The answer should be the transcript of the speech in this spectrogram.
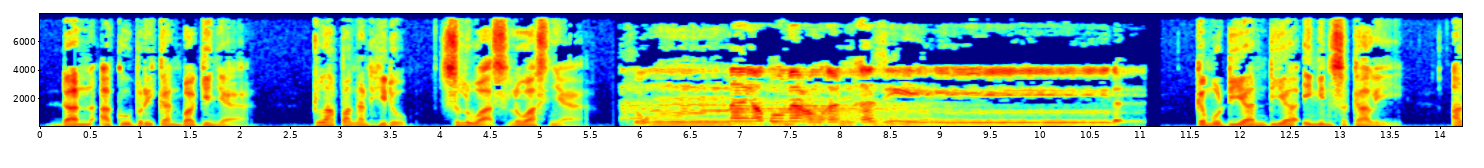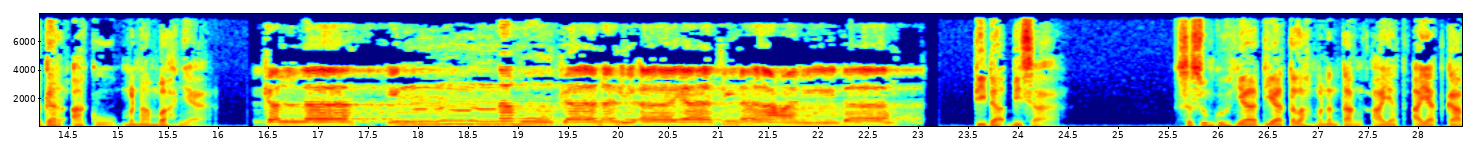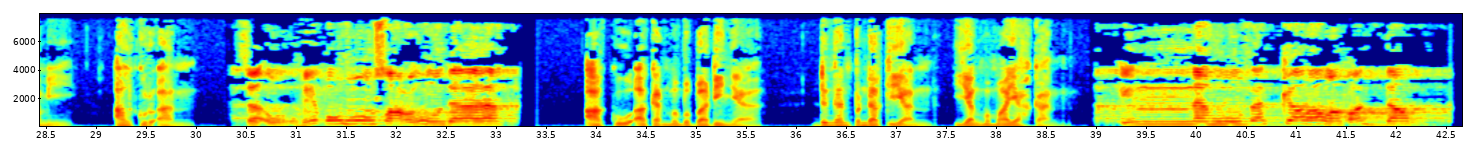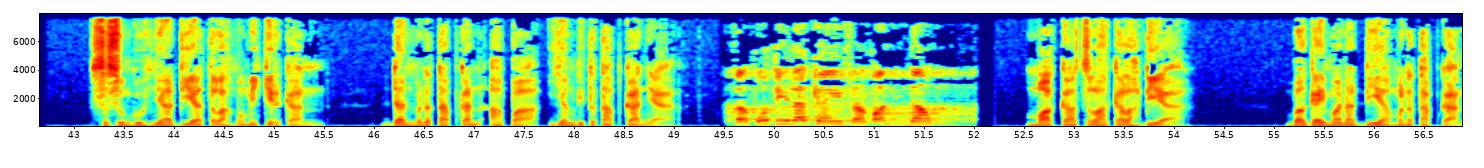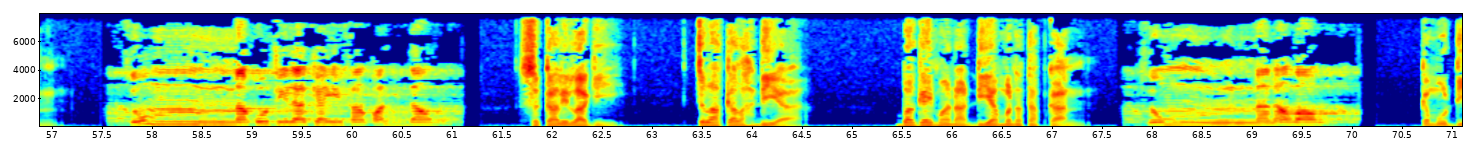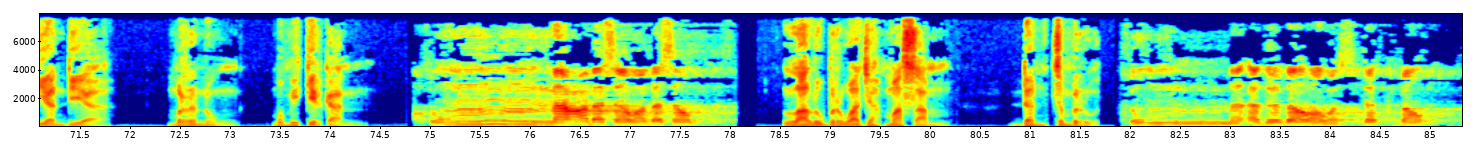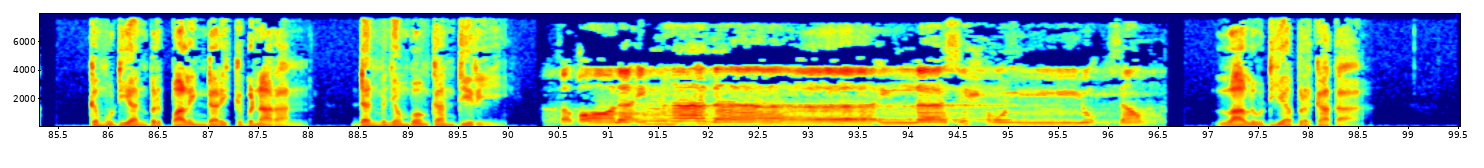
Dan aku berikan baginya kelapangan hidup seluas-luasnya. Kemudian dia ingin sekali agar aku menambahnya. innahu. Tidak bisa. Sesungguhnya dia telah menentang ayat-ayat kami, Al-Quran. Aku akan membebadinya dengan pendakian yang memayahkan. Sesungguhnya dia telah memikirkan dan menetapkan apa yang ditetapkannya maka celakalah dia. Bagaimana dia menetapkan? Sekali lagi, celakalah dia. Bagaimana dia menetapkan? Kemudian dia merenung, memikirkan. Lalu berwajah masam dan cemberut. Kemudian berpaling dari kebenaran dan menyombongkan diri. Lalu dia berkata,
